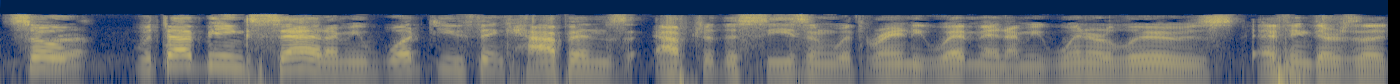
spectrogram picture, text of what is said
So, Right. with that being said, I mean, what do you think happens after the season with Randy Wittman? I mean, win or lose, I think there's a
